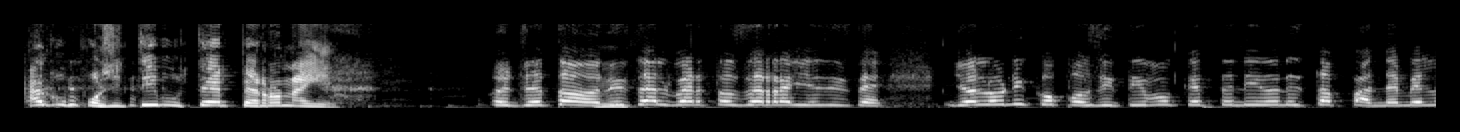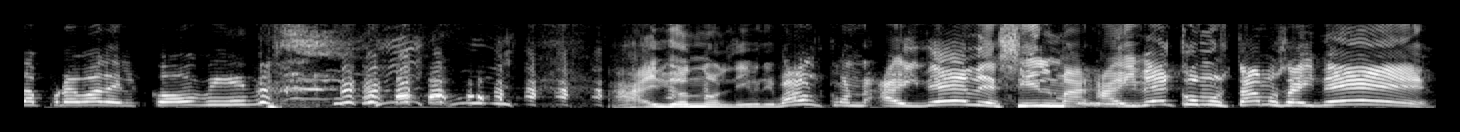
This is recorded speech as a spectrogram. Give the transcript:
algo positivo usted, perrón, ahí. Cheto, dice Alberto C. Reyes, dice, yo lo único positivo que he tenido en esta pandemia es la prueba del COVID. Ay, Dios nos libre. Vamos con Aide de Silma. Aide, ¿cómo estamos, Aide?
